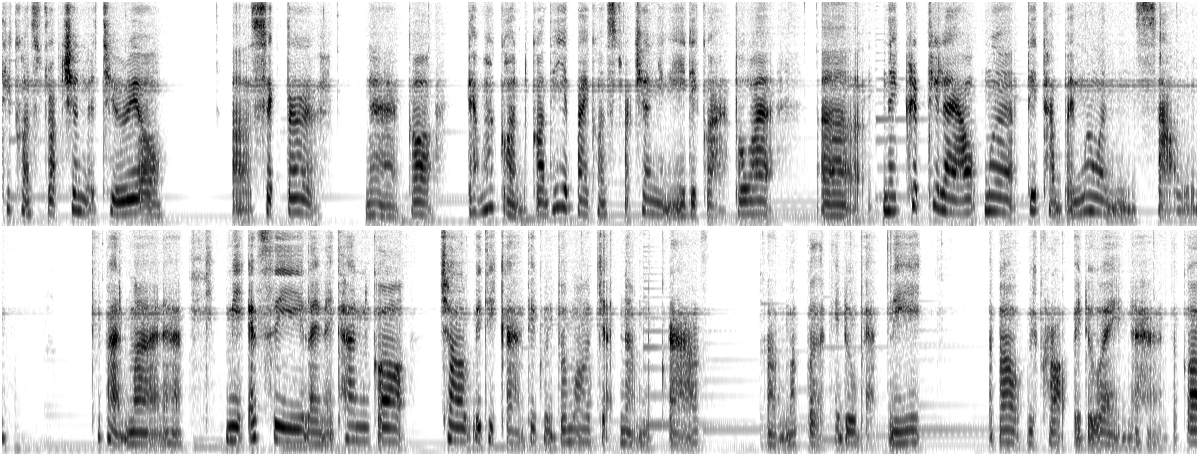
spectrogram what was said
ที่ construction material sector นะก็แต่ว่าก่อนก่อนที่จะไป construction อย่างนี้ดีกว่า เพราะว่าในคลิปที่แล้วเมื่อที่ทำไปเมื่อวันเสาร์ ที่ผ่านมานะคะมี FC หลาย ๆ ท่านก็ชอบวิธีการที่คุณประโมจะนำกราฟมาเปิดให้ดูแบบนี้ แล้วก็วิเคราะห์ไปด้วยนะคะแล้วก็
